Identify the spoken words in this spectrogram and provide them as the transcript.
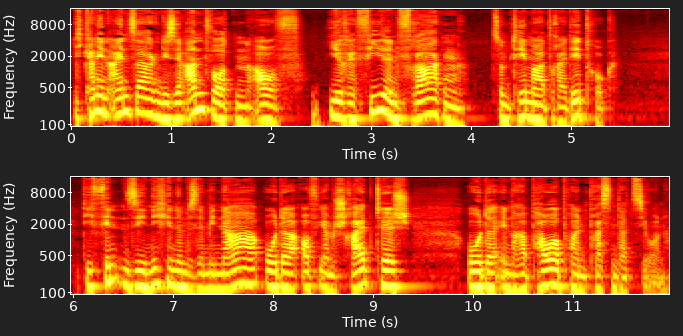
ich kann Ihnen eins sagen, diese Antworten auf Ihre vielen Fragen zum Thema 3D-Druck, die finden Sie nicht in einem Seminar oder auf Ihrem Schreibtisch oder in einer PowerPoint-Präsentation.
